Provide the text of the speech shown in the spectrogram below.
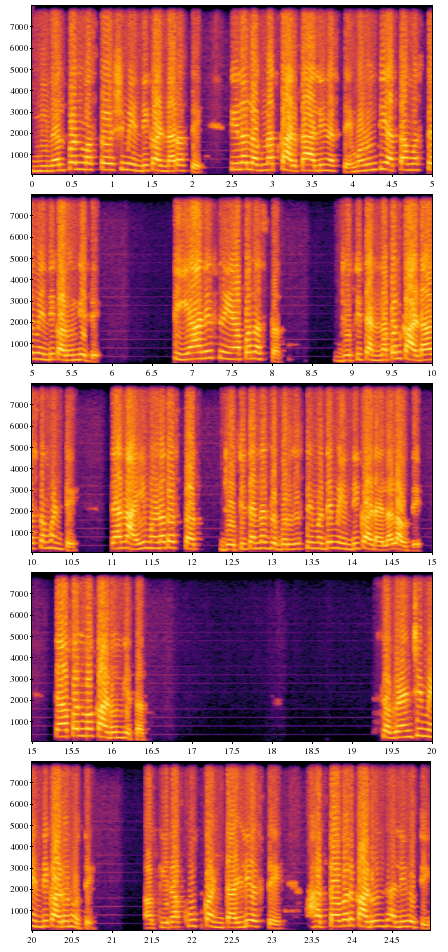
मिनल पण मस्त अशी मेहंदी काढणार असते. तिला लग्नात काढता आली नसते म्हणून ती आता मस्त मेहंदी काढून घेते. टिया आणि स्नेहा पण असतात. ज्योती त्यांना पण काढा असं म्हणते. त्या नाही म्हणत असतात. ज्योती त्यांना जबरदस्तीमध्ये मेहंदी काढायला लावते. त्या पण मग काढून घेतात. सगळ्यांची मेहंदी काढून होते. अकिरा खूप कंटाळली असते. हातावर काढून झाली होती.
